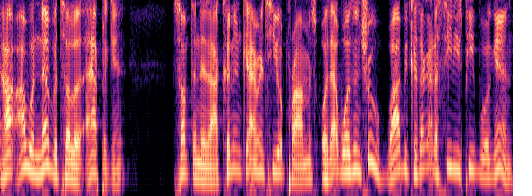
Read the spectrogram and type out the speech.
I, I would never tell an applicant something that I couldn't guarantee or promise, or that wasn't true. Why? Because I got to see these people again.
